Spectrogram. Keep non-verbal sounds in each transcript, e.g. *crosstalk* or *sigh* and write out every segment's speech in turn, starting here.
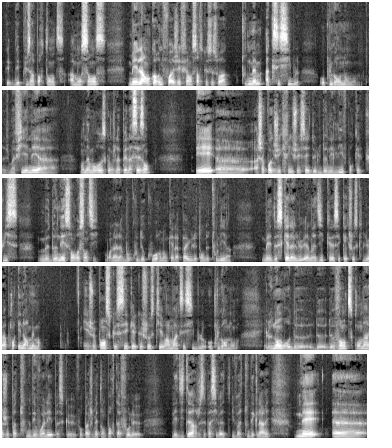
des, plus importantes à mon sens. Mais là, encore une fois, j'ai fait en sorte que ce soit tout de même accessible au plus grand nombre. Ma fille est née, à, mon amoureuse, comme je l'appelle, à 16 ans. Et euh, à chaque fois que j'écris, j'essaye de lui donner le livre pour qu'elle puisse me donner son ressenti. Bon, là, elle a beaucoup de cours, donc elle n'a pas eu le temps de tout lire. Mais de ce qu'elle a lu, elle m'a dit que c'est quelque chose qui lui apprend énormément. Et je pense que c'est quelque chose qui est vraiment accessible au plus grand nombre. Et le nombre de, ventes qu'on a, je ne vais pas tout dévoiler parce qu'il ne faut pas que je mette en porte-à-faux l'éditeur. Je ne sais pas s'il va, il va tout déclarer. Mais euh,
